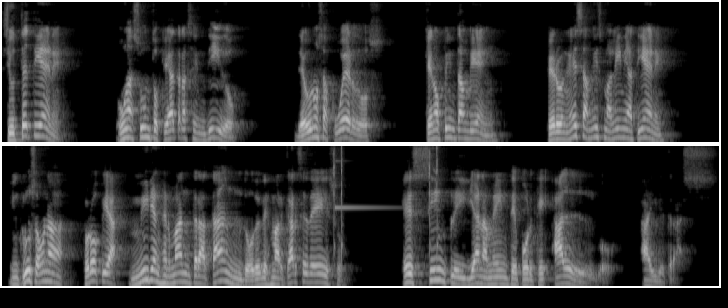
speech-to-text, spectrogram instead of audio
Si usted tiene un asunto que ha trascendido de unos acuerdos que no pintan bien, pero en esa misma línea tiene incluso a una propia Miriam Germán tratando de desmarcarse de eso, es simple y llanamente porque algo hay detrás.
